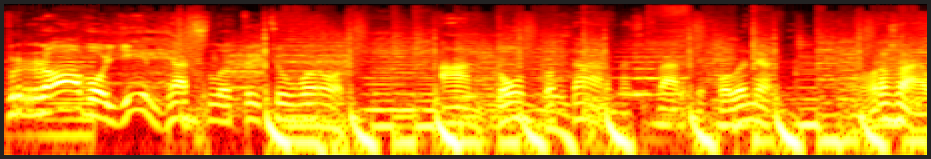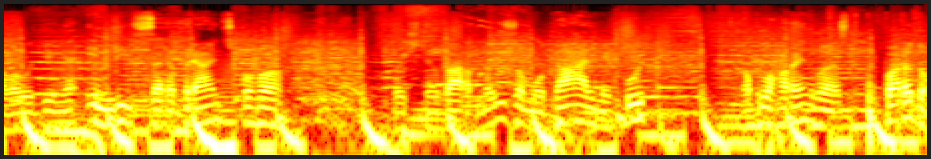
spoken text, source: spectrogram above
правої м'яч летить у ворот. Антон Котляр на четвертій хвилині вражає володіння Іллі Серебрянського. Точний удар низом, у дальній кут. Благорень Вест попереду.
